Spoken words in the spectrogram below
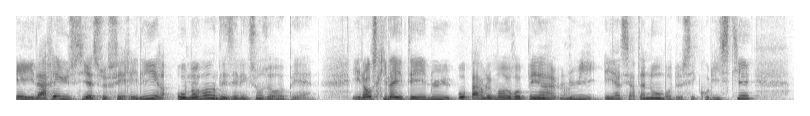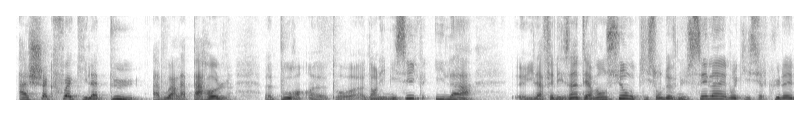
et il a réussi à se faire élire au moment des élections européennes. Et lorsqu'il a été élu au Parlement européen, lui et un certain nombre de ses colistiers, à chaque fois qu'il a pu avoir la parole pour, dans l'hémicycle, il a euh, il a fait des interventions qui sont devenues célèbres, qui circulaient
